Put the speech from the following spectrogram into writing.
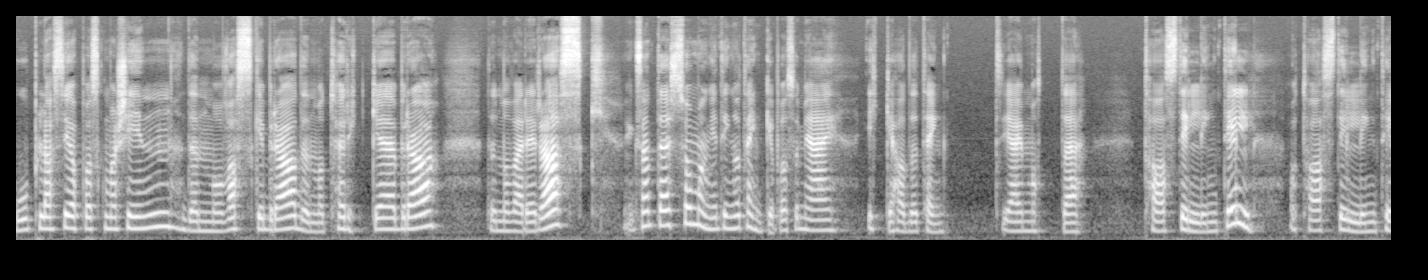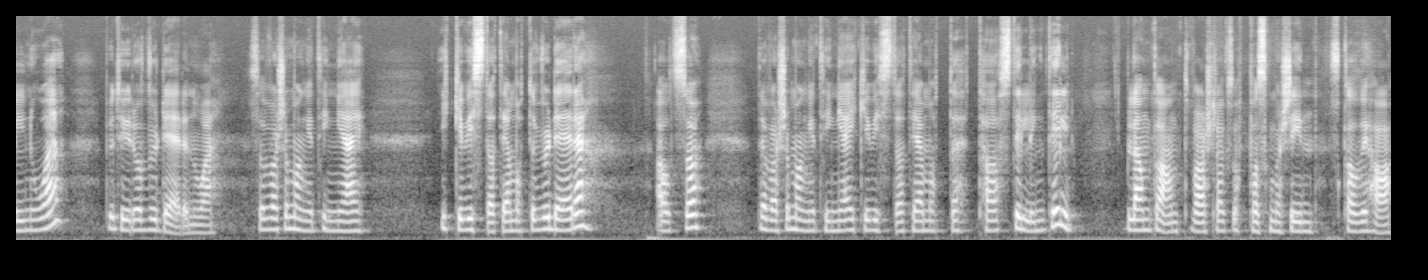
god plass i oppvaskmaskinen. Den må vaske bra, den må tørke bra. Den må være rask. Ikke sant? Det er så mange ting å tenke på som jeg ikke hadde tenkt jeg måtte ta stilling til. Å ta stilling til noe betyr å vurdere noe. Så det var så mange ting jeg ikke visste at jeg måtte vurdere. Altså, det var så mange ting jeg ikke visste at jeg måtte ta stilling til. Annet hva slags oppvaskmaskin skal vi ha.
